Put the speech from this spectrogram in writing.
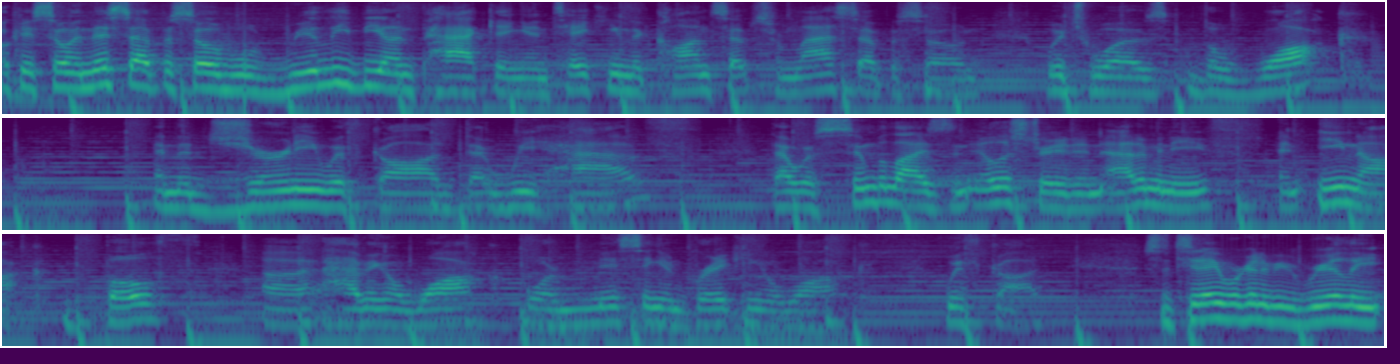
Okay, so in this episode, we'll really be unpacking and taking the concepts from last episode, which was the walk and the journey with God that we have, that was symbolized and illustrated in Adam and Eve and Enoch, both uh, having a walk or missing and breaking a walk with God. So today we're going to be really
